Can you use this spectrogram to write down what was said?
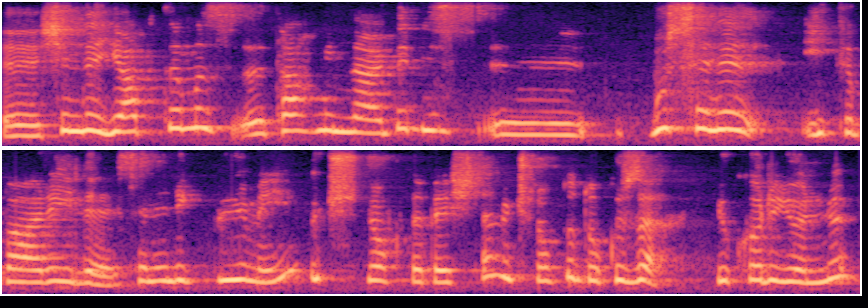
E, şimdi yaptığımız e, tahminlerde biz e, bu sene itibariyle senelik büyümeyi 3.5'ten 3.9'a yukarı yönlü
